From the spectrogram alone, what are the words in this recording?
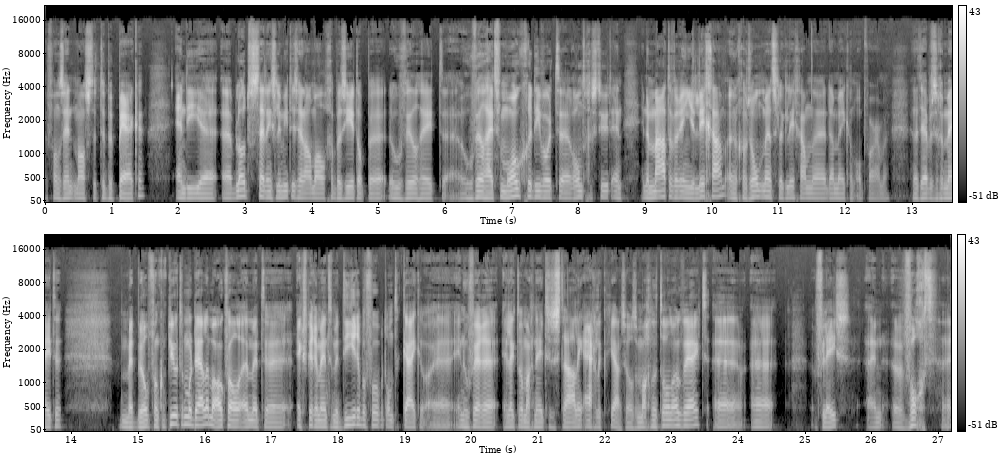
van zendmasten te beperken. En die uh, blootstellingslimieten zijn allemaal gebaseerd op de hoeveelheid, hoeveelheid vermogen die wordt rondgestuurd. En in de mate waarin je lichaam, een gezond menselijk lichaam, daarmee kan opwarmen. En dat hebben ze gemeten met behulp van computermodellen, maar ook wel met experimenten met dieren bijvoorbeeld, om te kijken in hoeverre elektromagnetische straling eigenlijk, ja, zoals een magnetron ook werkt, vlees, en uh, vocht, hè,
